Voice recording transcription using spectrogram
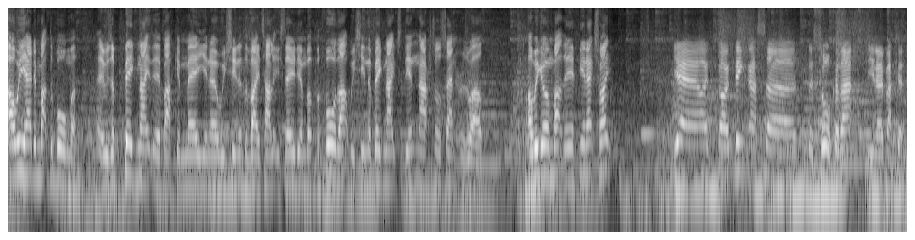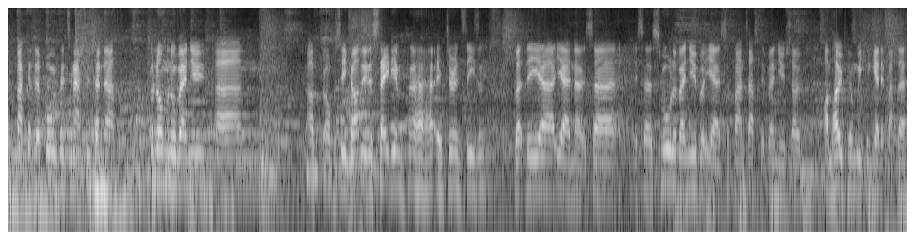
Are we heading back to Bournemouth? It was a big night there back in May, you know, we've seen it at the Vitality Stadium, but before that we've seen the big nights at the International Centre as well. Are we going back there for your next fight? Yeah, I, I think that's uh, the talk of that. You know, back at back at the Bournemouth International Centre, phenomenal venue. Um, obviously can't do the stadium uh, during season, but the uh, yeah no it's a it's a smaller venue, but yeah it's a fantastic venue. So I'm hoping we can get it back there.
